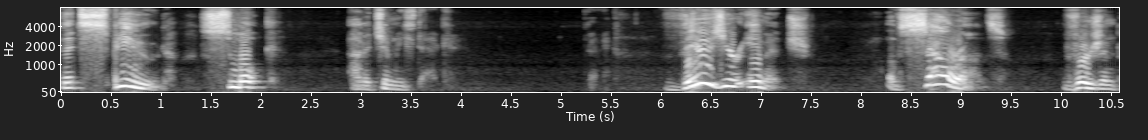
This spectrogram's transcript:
that spewed smoke out of chimney stack. There's your image of Sauron's version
